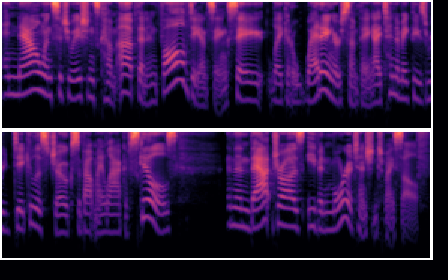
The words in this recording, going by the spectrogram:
And now, when situations come up that involve dancing, say like at a wedding or something, I tend to make these ridiculous jokes about my lack of skills. And then that draws even more attention to myself.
